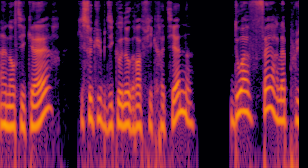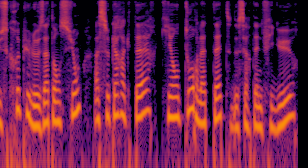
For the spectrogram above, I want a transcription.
un antiquaire qui s'occupe d'iconographie chrétienne, doivent faire la plus scrupuleuse attention à ce caractère qui entoure la tête de certaines figures,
